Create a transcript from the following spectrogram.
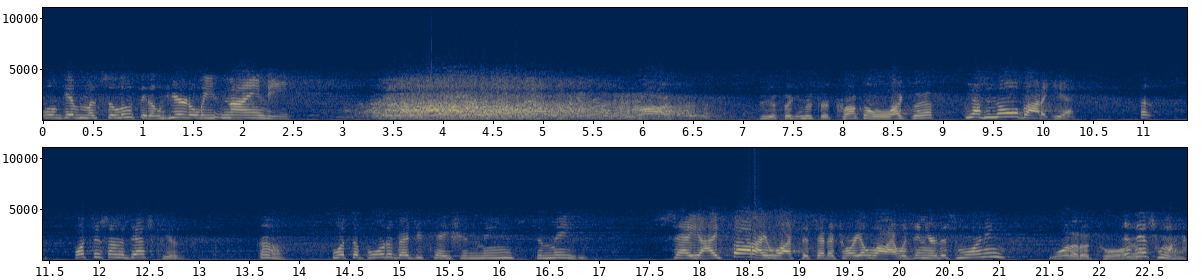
we'll give him a salute that'll hear till he's 90. Gosh. Do you think Mr. Conklin will like that? He doesn't know about it yet. But what's this on the desk here? Oh, what the Board of Education means to me. Say, I thought I lost this editorial while I was in here this morning. What editorial? This one.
